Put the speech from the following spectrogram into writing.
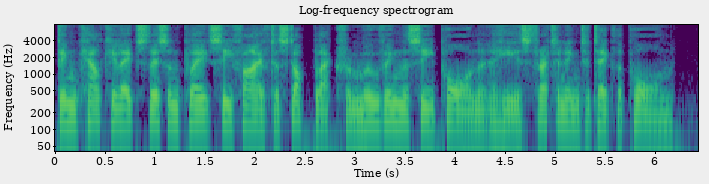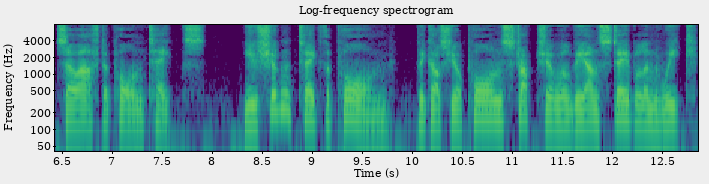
Ding calculates this and played c5 to stop black from moving the c pawn and he is threatening to take the pawn, so after pawn takes. You shouldn't take the pawn, because your pawn structure will be unstable and weak,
